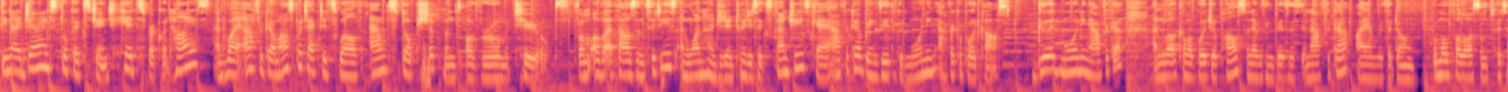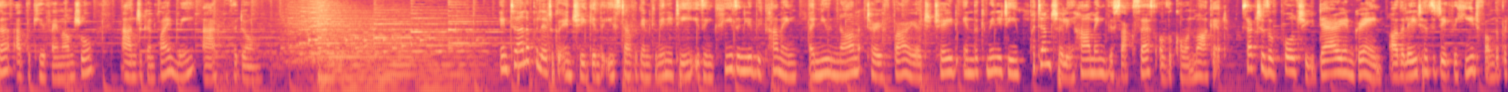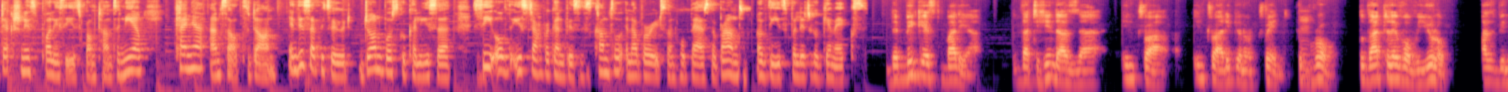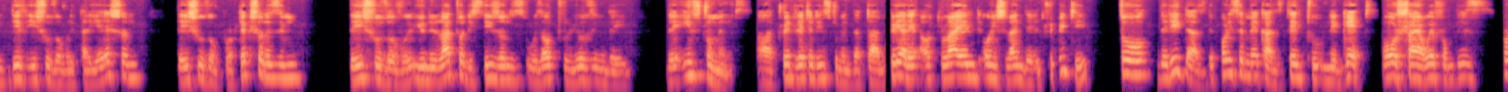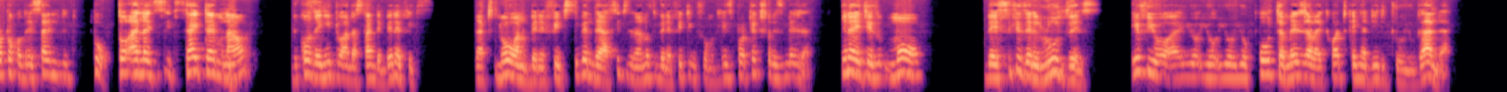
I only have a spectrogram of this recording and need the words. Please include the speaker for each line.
Speaker 1: The Nigerian Stock Exchange hits record highs, and why Africa must protect its wealth and stop shipments of raw materials. From over a thousand cities and 126 countries, Care Africa brings you the Good Morning Africa podcast. Good morning, Africa, and welcome aboard your pulse on everything business in Africa. I am Ritha Dong. For more, follow us on Twitter at the K Financial, and you can find me at Ritha Dong. Internal political intrigue in the East African community is increasingly becoming a new non tariff barrier to trade in the community, potentially harming the success of the common market. Sectors of poultry, dairy, and grain are the latest to take the heat from the protectionist policies from Tanzania, Kenya, and South Sudan. In this episode, John Bosco Kalisa, CEO of the East African Business Council, elaborates on who bears the brunt of these political gimmicks.
Speaker 2: The biggest barrier that hinders uh, intra intra regional trade to mm. grow to that level of Europe has been these issues of retaliation, the issues of protectionism, the issues of unilateral decisions without using the, the instruments, uh, trade-related instruments that are clearly outlined or enshrined in the treaty. So the leaders, the policymakers tend to negate or shy away from this protocol they signed it to. So, and it's, it's high time now because they need to understand the benefits that no one benefits. Even their citizens are not benefiting from his protectionist measure. You know, it is more the citizen loses if you uh, you, you you you put a measure like what Kenya did to Uganda.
